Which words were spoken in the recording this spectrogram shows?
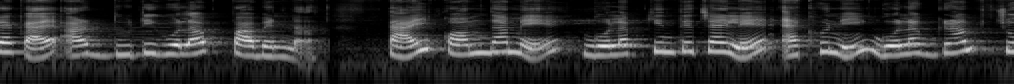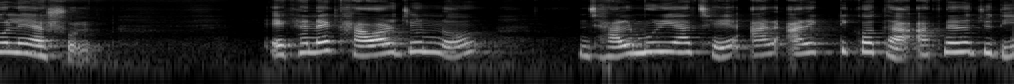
টাকায় আর দুটি গোলাপ পাবেন না। তাই কম দামে গোলাপ কিনতে চাইলে এখনই গোলাপগ্রাম চলে আসুন। এখানে খাওয়ার জন্য ঝালমুড়ি আছে। আর আরেকটি কথা, আপনারা যদি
